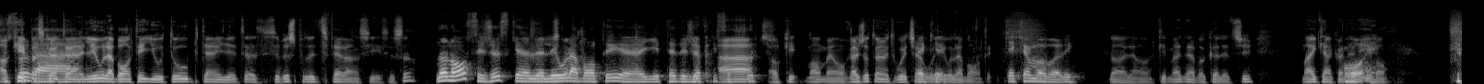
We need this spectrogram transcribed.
OK, parce que tu as Léo La Bonté YouTube, c'est juste pour le différencier, c'est ça? Non, non, c'est juste que le Léo La Bonté, euh, il était déjà pris ah, sur Twitch. OK. Bon, ben, on rajoute un Twitch à Léo La Bonté. Quelqu'un m'a volé. Non, non, OK, Mike l'avocat là-dessus. Mike en connaît des bons.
